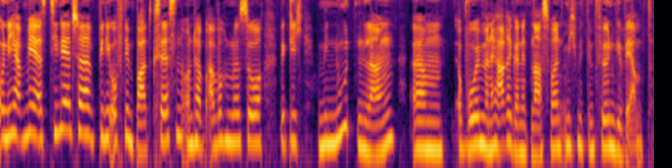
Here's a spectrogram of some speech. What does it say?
Und ich habe mir als Teenager bin ich oft im Bad gesessen und habe einfach nur so wirklich minutenlang, ähm, obwohl meine Haare gar nicht nass waren, mich mit dem Föhn gewärmt.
